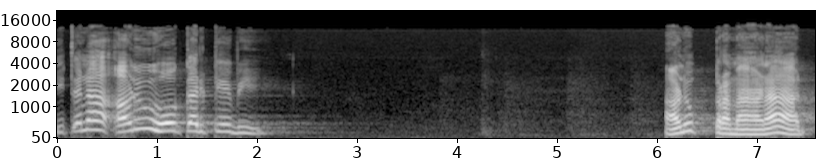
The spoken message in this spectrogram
इतना अणु हो करके भी अणु प्रमाणात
